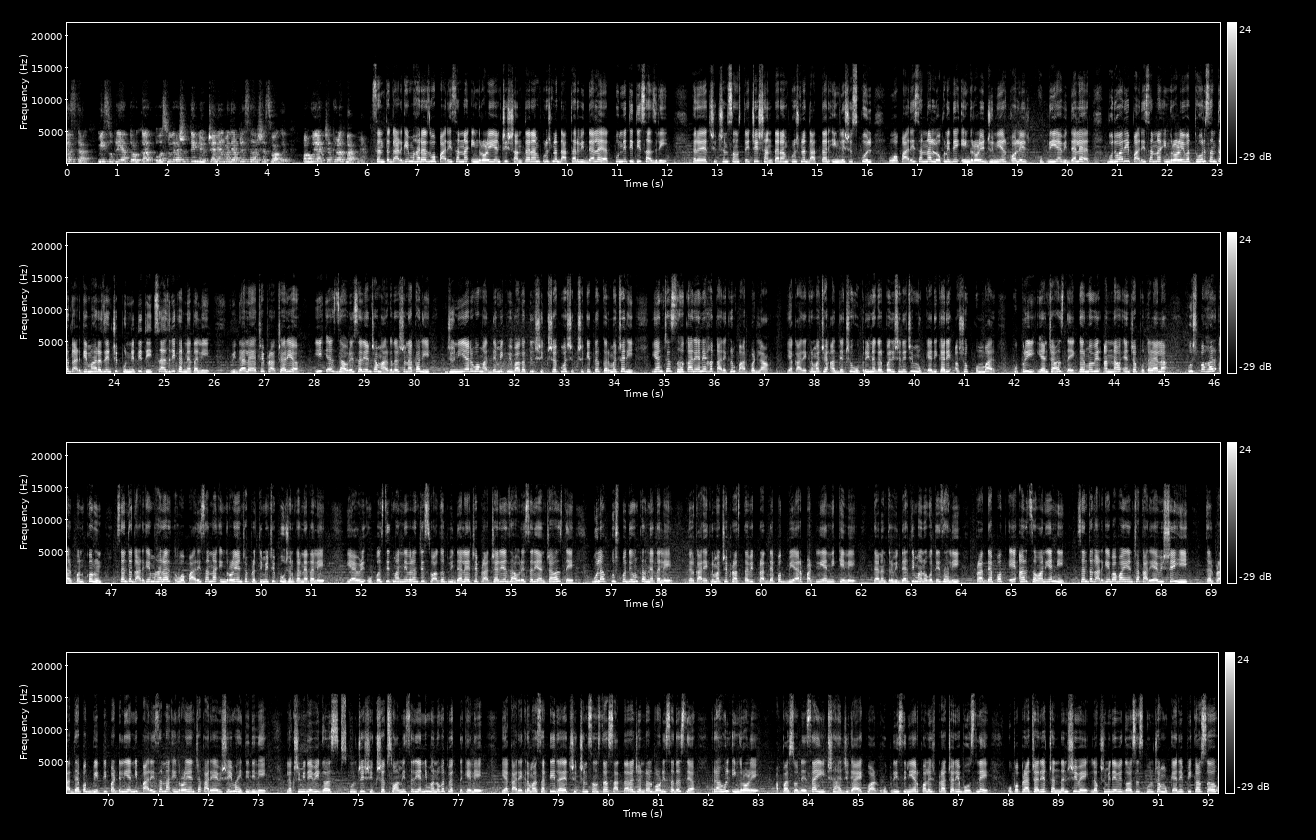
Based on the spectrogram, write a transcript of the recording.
नमस्कार मी सुप्रिया तोडकर वसुंधरा शक्ती न्यूज चॅनलमध्ये आपले सहर्ष स्वागत. ठळक बातम्या. संत गाडगे महाराज व पारिसांना इंग्रोळे यांची शांताराम कृष्ण दातार विद्यालयात पुण्यतिथी साजरी. रयत शिक्षण संस्थेचे शांताराम कृष्ण दातार इंग्लिश स्कूल व पारिसांना लोकनेते इंग्रोळे ज्युनियर कॉलेज हुपरी या विद्यालयात बुधवारी पारिसांना इंग्रोळे व थोर संत गाडगे महाराज यांची पुण्यतिथी साजरी करण्यात आली. विद्यालयाचे प्राचार्य ई एस. जावरेसर यांच्या मार्गदर्शनाखाली ज्युनियर व माध्यमिक विभागातील शिक्षक व शिक्षकेतर कर्मचारी यांच्या सहकार्याने हा कार्यक्रम पार पडला. या कार्यक्रमाचे अध्यक्ष हुपरी नगर परिषदेचे मुख्याधिकारी अशोक कुंभार हुपरी यांच्या हस्ते कर्मवीर अण्णा यांच्या पुतळ्याला पुष्पहार अर्पण करून संत गाडगे महाराज व पारिसांना इंगरोळे यांच्या प्रतिमेचे पूजन करण्यात आले. यावेळी उपस्थित मान्यवरांचे स्वागत विद्यालयाचे प्राचार्य झावरेसर यांच्या हस्ते गुलाब पुष्प देऊन करण्यात आले. तर कार्यक्रमाचे प्रास्ताविक प्राध्यापक बी आर पाटील यांनी केले. त्यानंतर विद्यार्थी मनोगते झाली. प्राध्यापक ए आर चव्हाण यांनी संत गाडगेबाबा यांच्या कार्याविषयी तर प्राध्यापक बी टी पाटील यांनी पारिसांना इंगरोळे यांच्या कार्याविषयी माहिती दिली. लक्ष्मी देवी गर्ल्स स्कूलचे शिक्षक स्वामी सर यांनी मनोगत व्यक्त केले. या कार्यक्रमासाठी रयत शिक्षण संस्था सातारा जनरल बॉडी सदस्य राहुल इंगरोळे अप्पासो देसाई शहाजी गायकवाड हुपरी सिनियर कॉलेज प्राचार्य भोसले उपप्राचार्य चंदन शिवे लक्ष्मीदेवी गर्ल्स स्कूलच्या मुख्याध्यापिका सौ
